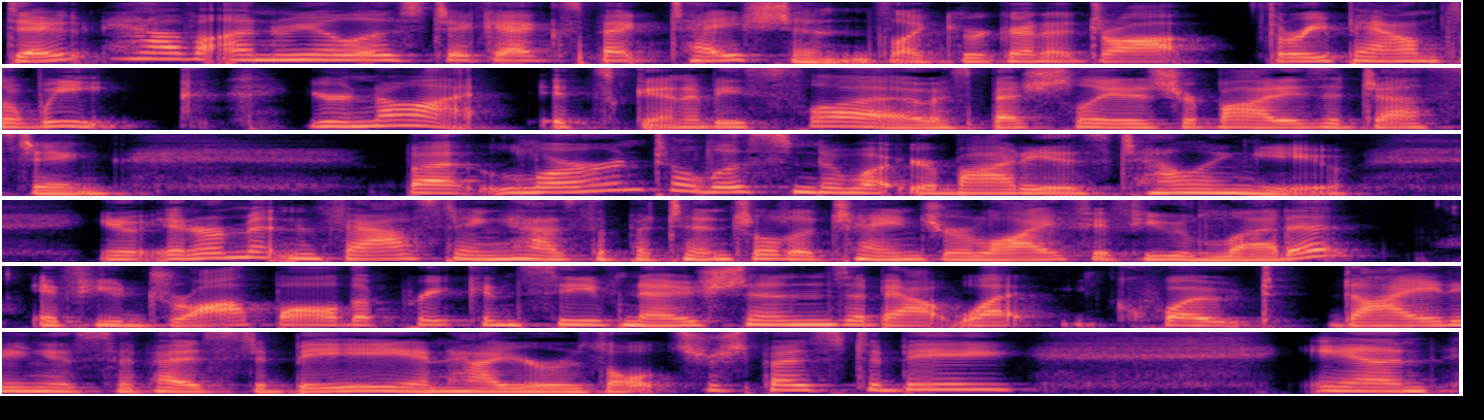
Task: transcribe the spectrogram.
Don't have unrealistic expectations like you're going to drop three pounds a week. You're not. It's going to be slow, especially as your body's adjusting. But learn to listen to what your body is telling you. You know, intermittent fasting has the potential to change your life if you let it. If you drop all the preconceived notions about what, quote, dieting is supposed to be and how your results are supposed to be. And,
